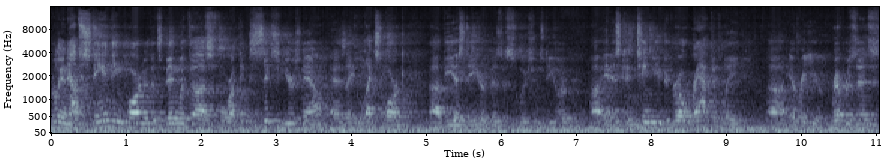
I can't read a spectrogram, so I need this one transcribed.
really an outstanding partner that's been with us for I think six years now as a Lexmark uh, BSD or Business Solutions dealer, uh, and has continued to grow rapidly uh, every year. Represents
